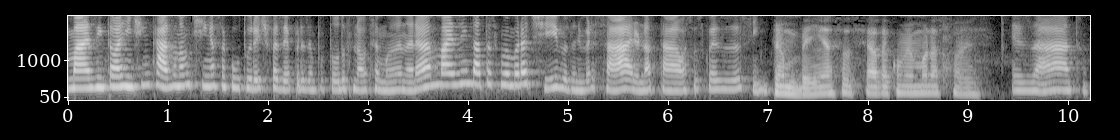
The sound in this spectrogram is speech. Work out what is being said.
Mas então a gente em casa não tinha essa cultura de fazer, por exemplo, todo final de semana. Era mais em datas comemorativas, aniversário, Natal, essas coisas assim. Também associada a comemorações. Exato.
